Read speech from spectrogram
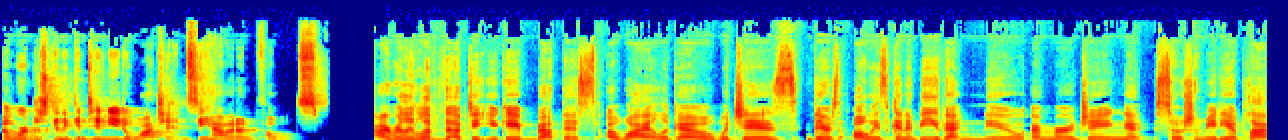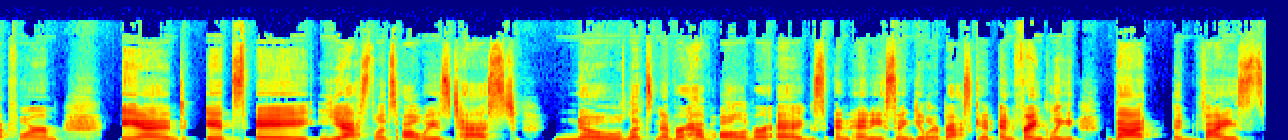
But we're just going to continue to watch it and see how it unfolds. I really love the update you gave about this a while ago, which is there's always going to be that new emerging social media platform. And it's a yes, let's always test. No, let's never have all of our eggs in any singular basket. And frankly, that advice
